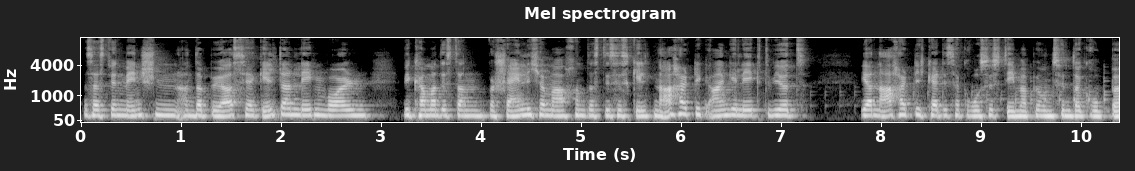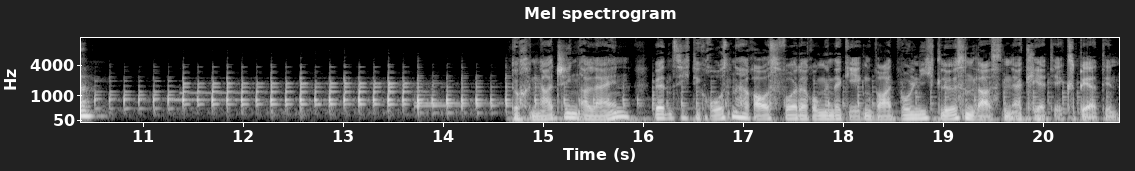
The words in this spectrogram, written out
Das heißt, wenn Menschen an der Börse Geld anlegen wollen, wie kann man das dann wahrscheinlicher machen, dass dieses Geld nachhaltig angelegt wird? Ja, Nachhaltigkeit ist ein großes Thema bei uns in der Gruppe. Durch Nudging allein werden sich die großen Herausforderungen der Gegenwart wohl nicht lösen lassen, erklärt die Expertin.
